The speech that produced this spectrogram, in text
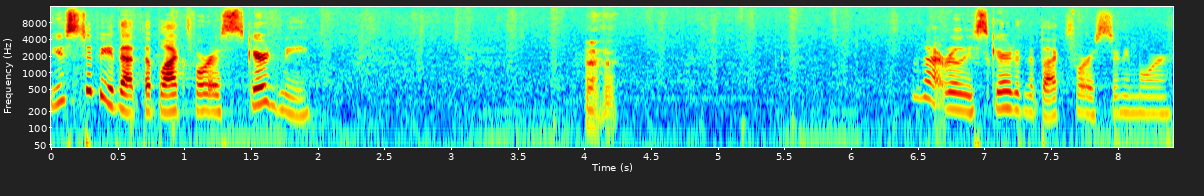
Used to be that the Black Forest scared me. I'm not really scared in the Black Forest anymore.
